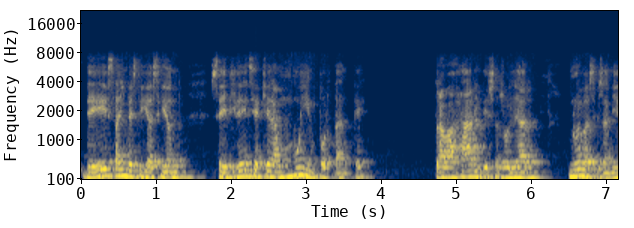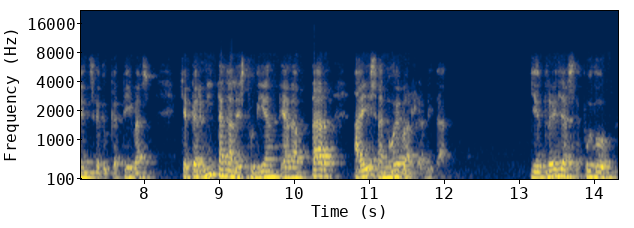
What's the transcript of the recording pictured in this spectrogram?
De esta investigación se evidencia que era muy importante trabajar y desarrollar nuevas herramientas educativas que permitan al estudiante adaptar a esa nueva realidad. Y entre ellas se pudo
